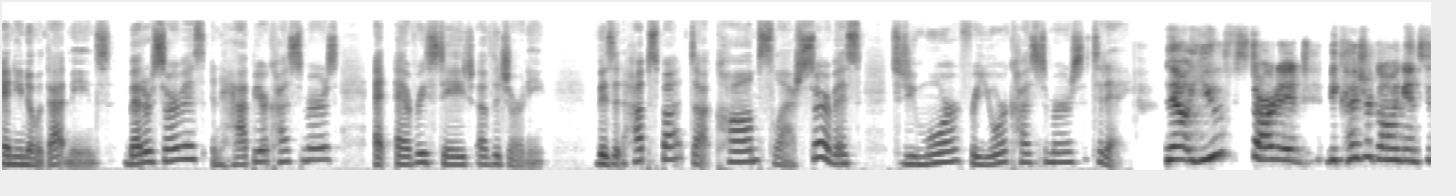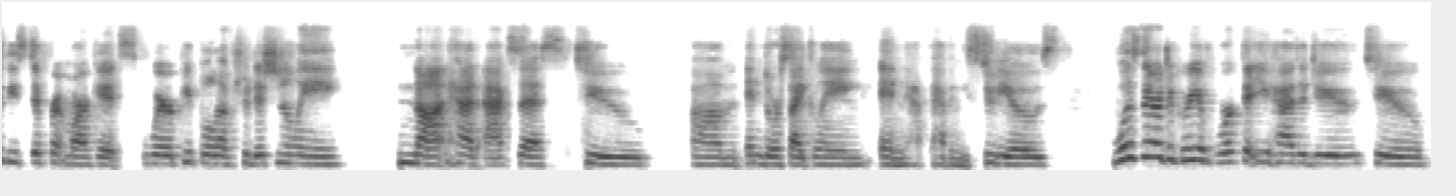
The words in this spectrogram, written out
And you know what that means better service and happier customers at every stage of the journey. Visit HubSpot.com slash service to do more for your customers today. Now, you've started because you're going into these different markets where people have traditionally not had access to um, indoor cycling and ha- having these studios. Was there a degree of work that you had to do to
